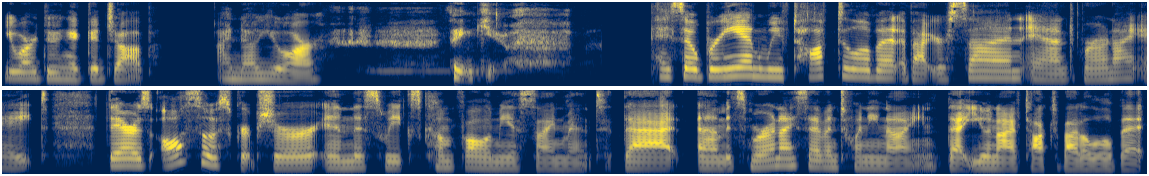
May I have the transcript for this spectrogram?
You are doing a good job. I know you are. Thank you. Okay, so Brianne, we've talked a little bit about your son and Moroni 8. There's also a scripture in this week's Come Follow Me assignment that um, it's Moroni 729 that you and I have talked about a little bit.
